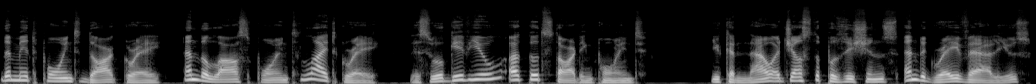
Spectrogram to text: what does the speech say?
the midpoint dark gray, and the last point light gray. This will give you a good starting point. You can now adjust the positions and the gray values,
